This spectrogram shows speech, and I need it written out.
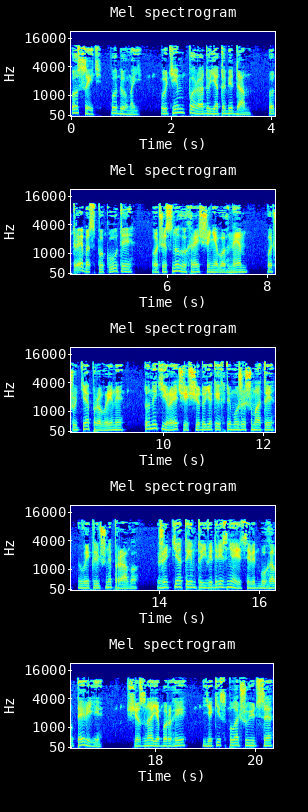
Осить, подумай. Утім, пораду я тобі дам. Потреба спокути, очисного хрещення вогнем, почуття провини то не ті речі, щодо яких ти можеш мати виключне право. Життя тим то й відрізняється від бухгалтерії, що знає борги, які сплачуються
